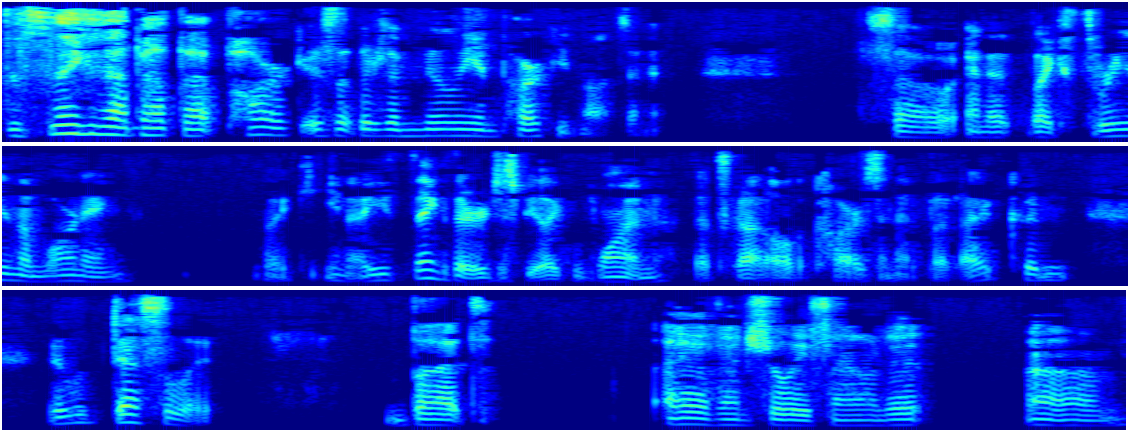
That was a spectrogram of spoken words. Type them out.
The thing about that park is that there's a million parking lots in it. So and at like three in the morning, like you know you'd think there would just be like one that's got all the cars in it, but I couldn't. It looked desolate. But I eventually found it. Um,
